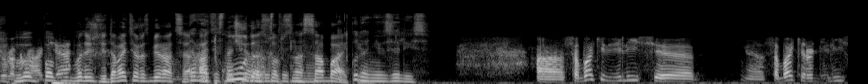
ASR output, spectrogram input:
бюрократия. Подождите, давайте разбираться. Давайте Откуда, собственно, собаки? Откуда они взялись? А, собаки взялись Э, собаки родились,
